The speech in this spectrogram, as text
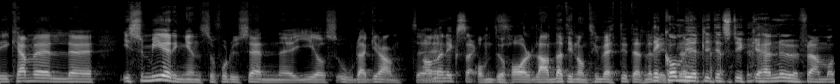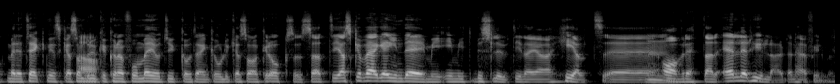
Vi kan väl eh, i summeringen så får du sen eh, ge oss ordagrant eh, Ja, exakt. om du har landat i någonting vettigt eller det inte. kommer ju ett litet stycke här nu framåt med det tekniska som Ja. brukar kunna få mig att tycka och tänka olika saker också. Så att jag ska väga in det i, i mitt beslut innan jag helt eh, Mm. avrättar eller hyllar den här filmen.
